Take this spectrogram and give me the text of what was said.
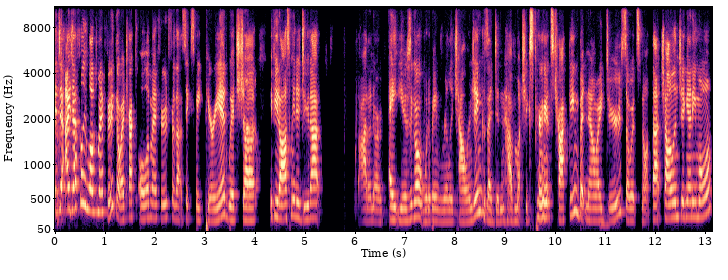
I, d- I definitely logged my food though. I tracked all of my food for that six week period, which uh, if you'd asked me to do that I don't know, eight years ago, it would have been really challenging because I didn't have much experience tracking, but now I do. So it's not that challenging anymore.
